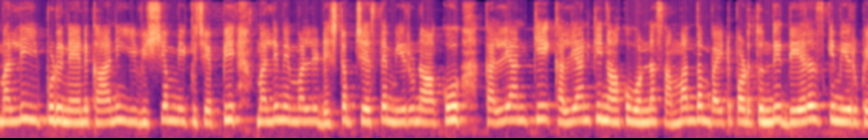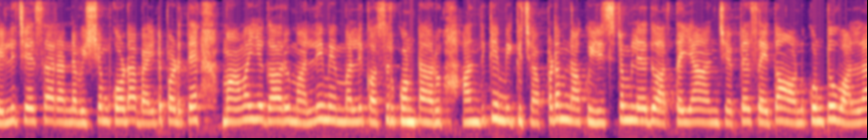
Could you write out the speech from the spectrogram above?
మళ్ళీ ఇప్పుడు నేను కానీ ఈ విషయం మీకు చెప్పి మళ్ళీ మిమ్మల్ని డిస్టర్బ్ చేస్తే మీరు నాకు కళ్యాణ్కి కళ్యాణ్కి నాకు ఉన్న సంబంధం బయటపడుతుంది. ధీరజ్కి మీరు పెళ్ళి చేశారన్న విషయం కూడా బయటపడితే మామయ్య గారు మళ్ళీ మిమ్మల్ని కసురుకుంటారు. అందుకే మీకు చెప్పడం నాకు ఇష్టం లేదు అత్తయ్య అని చెప్పేసి అయితే అనుకుంటూ వాళ్ళ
